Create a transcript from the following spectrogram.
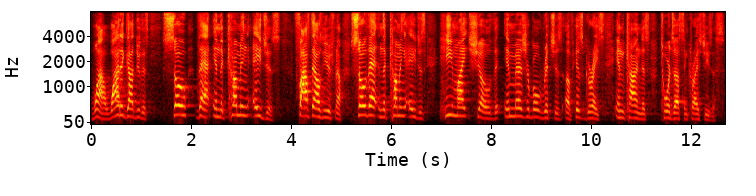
Why? Why did God do this? So that in the coming ages, 5,000 years from now, so that in the coming ages, he might show the immeasurable riches of his grace in kindness towards us in Christ Jesus.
